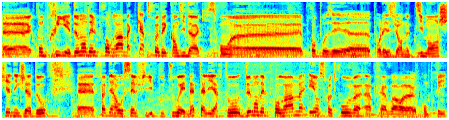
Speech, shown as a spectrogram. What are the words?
euh, compris et demandé le programme à quatre des candidats qui seront euh, proposés euh, pour les urnes dimanche. Yannick Jadot, euh, Fabien Roussel, Philippe Poutou et Nathalie Arthaud. Demandez le programme et on se retrouve après avoir euh, compris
